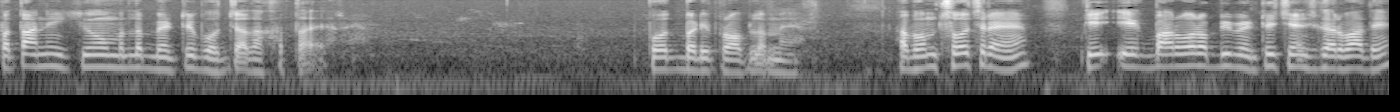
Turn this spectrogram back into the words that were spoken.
पता नहीं क्यों मतलब बैटरी बहुत ज़्यादा खाता है। यार बहुत बड़ी प्रॉब्लम है। अब हम सोच रहे हैं कि एक बार और अभी बैटरी चेंज करवा दें,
